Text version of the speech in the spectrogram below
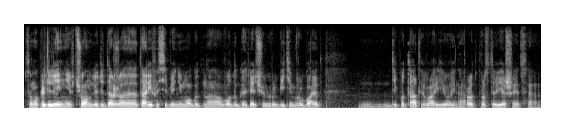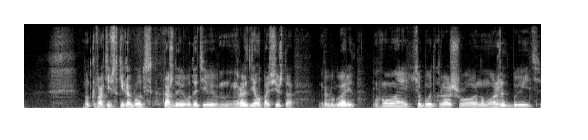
Самоопределение в чем? Люди даже тарифы себе не могут на воду горячую врубить, им врубают – депутаты варье, и народ просто вешается. Ну, вот фактически, как бы вот каждый вот эти раздел почти что, как бы говорит, ой, все будет хорошо, но может быть.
